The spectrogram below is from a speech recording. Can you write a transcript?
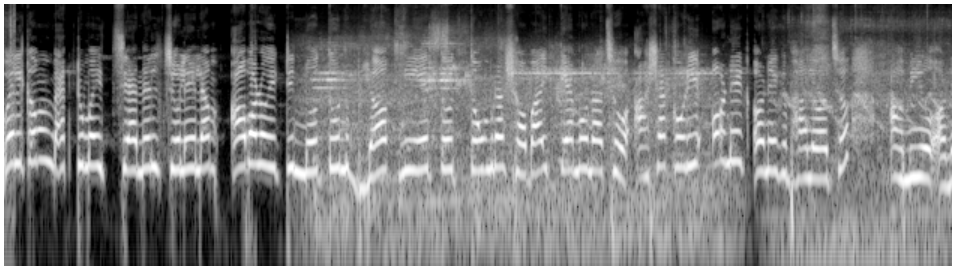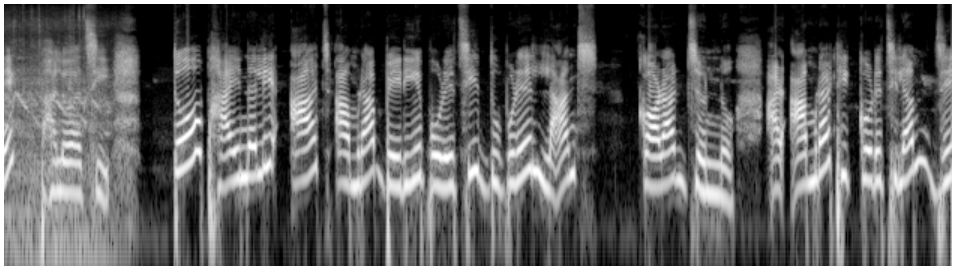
Welcome back to my channel চলে এলাম আবারও একটি নতুন ব্লগ নিয়ে। তো তোমরা সবাই কেমন আছো? আশা করি অনেক অনেক ভালো আছো। আমিও অনেক ভালো আছি। তো ফাইনালি আজ আমরা বেরিয়ে পড়েছি দুপুরে লাঞ্চ করার জন্য। আর আমরা ঠিক করেছিলাম যে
